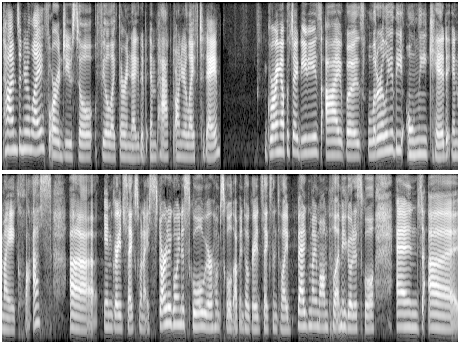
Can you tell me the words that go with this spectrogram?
times in your life, or do you still feel like they're a negative impact on your life today? Growing up with diabetes, I was literally the only kid in my class uh, in grade six when I started going to school. We were homeschooled up until grade six until I begged my mom to let me go to school. And uh,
